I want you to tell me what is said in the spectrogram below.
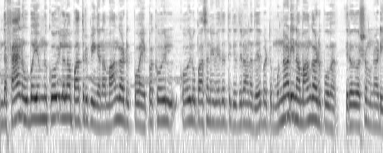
இந்த ஃபேன் உபயம்னு கோவிலெல்லாம் பார்த்துருப்பீங்க. நான் மாங்காட்டுக்கு போவேன். இப்போ கோவில் கோவில் உபாசனை வேதத்துக்கு எதிரானது. பட் முன்னாடி நான் மாங்காடு போவேன். இருபது வருஷம் முன்னாடி.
